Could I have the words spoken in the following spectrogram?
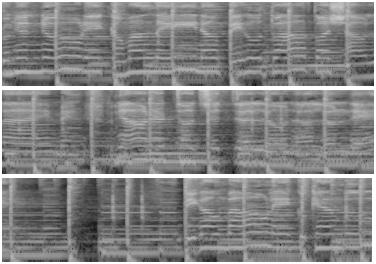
ကိုမြနူတွေကောင်းမလေးနောက်ဘေးကိုသွားသွားရှောင်လိုက်မယ်သူများနဲ့တော့ချစ်တယ်လို့နာလွန်နေဒီကောင်ပေါင်းလေးကိုခံဘူး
